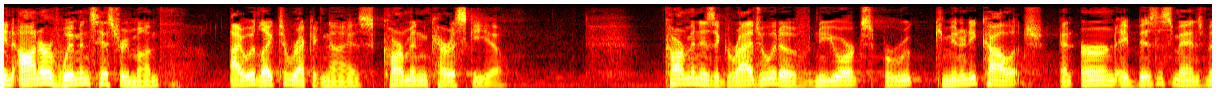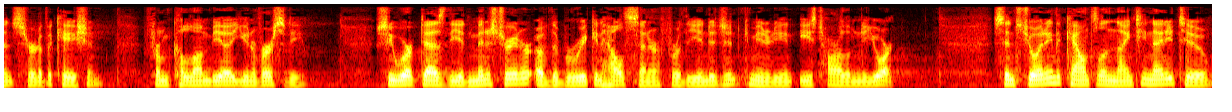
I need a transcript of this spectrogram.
In honor of Women's History Month, I would like to recognize Carmen Carrasquillo. Carmen is a graduate of New York's Baruch Community College and earned a business management certification from Columbia University. She worked as the administrator of the Boriken Health Center for the Indigent Community in East Harlem, New York. Since joining the council in 1992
